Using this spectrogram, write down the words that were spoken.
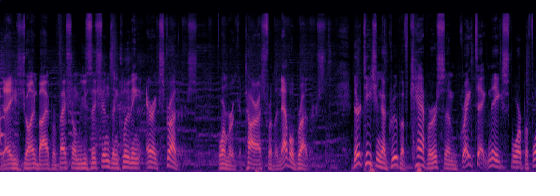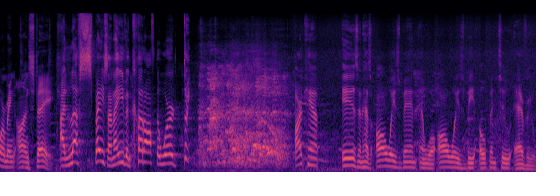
Today he's joined by professional musicians including Eric Struthers, former guitarist for the Neville Brothers, they're teaching a group of campers some great techniques for performing on stage. I left space and I even cut off the word three. Our camp is and has always been and will always be open to everyone.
